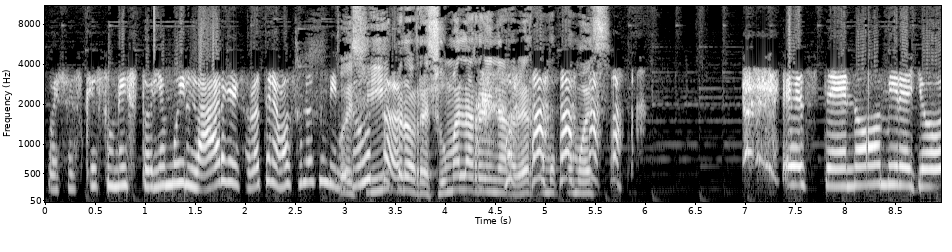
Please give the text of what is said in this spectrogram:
pues es que es una historia muy larga y solo tenemos unos minutos. Pues sí, pero resuma la reina, a ver cómo, cómo es. Este, no, mire, yo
